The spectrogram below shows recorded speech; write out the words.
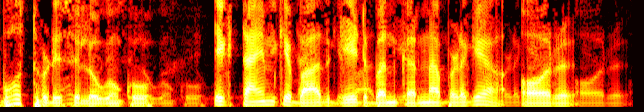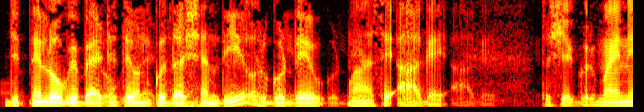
बहुत थोड़े से लोगों को। एक टाइम के बाद गेट बंद करना पड़ गया और जितने लोग भी बैठे थे उनको दर्शन दिए और गुरुदेव वहाँ से आ गए। तो श्री गुरुमाई ने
